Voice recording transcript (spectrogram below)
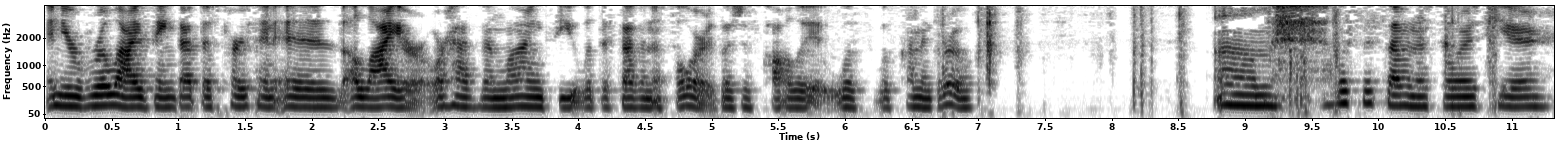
and you're realizing that this person is a liar or has been lying to you with the seven of swords. Let's just call it what's, what's coming through. Um, what's the seven of swords here?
